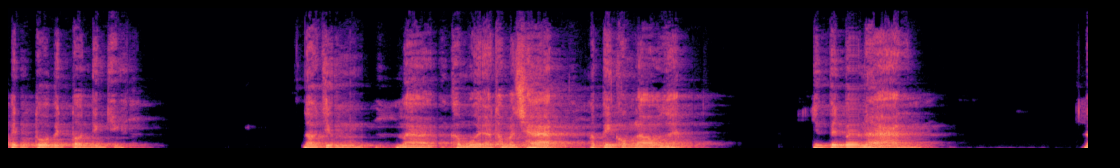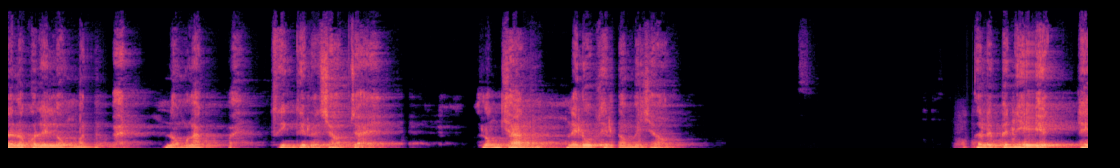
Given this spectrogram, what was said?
เป็นตัวเป็นตนจริงๆ เราจึงมาขโมยเอาธรรมชาติมาเป็นของเราซะยังเป็นเป็นปัญหา แล้วเราก็เลยหลงมันไป หลงรักไป สิ่งที่เราชอบใจ หลงชังในรูปที่เราไม่ชอบก็เลยเป็นเหตุให้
